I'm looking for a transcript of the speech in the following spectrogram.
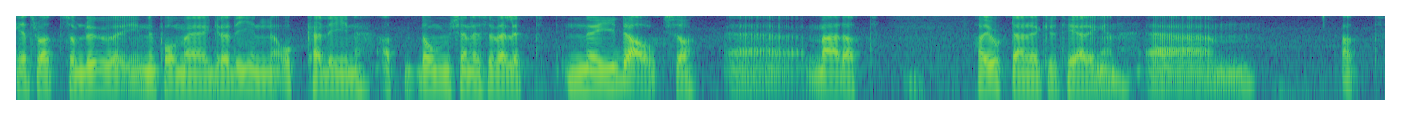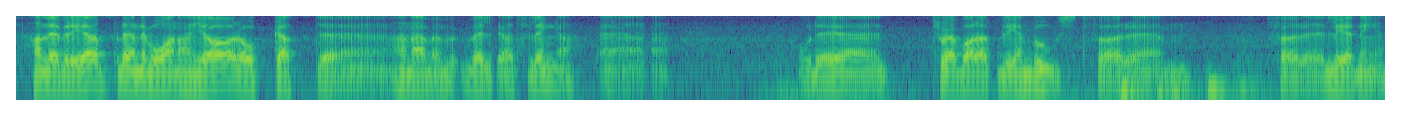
jag tror att som du är inne på med Gradin och Kardin, att de känner sig väldigt nöjda också eh, med att ha gjort den rekryteringen. Eh, att han levererar på den nivån han gör och att eh, han även väljer att förlänga. Eh, och det tror jag bara blir en boost för, eh, för ledningen.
